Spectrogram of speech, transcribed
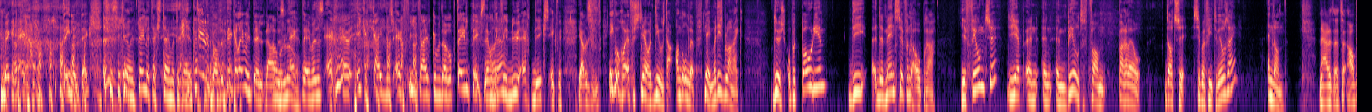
Ben ik echt teletext. Zit jij nou in teletext-termen te denken? Tuurlijk man, ik denk alleen maar in tele... Nou, dat is echt, nee, maar dat is echt... Ik kijk dus echt vier, vijf keer per dag op teletext. Hè, want Oh, ja? ik vind nu echt niks. Ik, vind, ja, ik wil gewoon even snel het nieuws. Nou, aan het onderwerp. Nee, maar dit is belangrijk. Dus op het podium, die, de mensen van de opera. Je filmt ze. Dus je hebt een, een, een beeld van parallel dat ze, ze maar virtueel zijn. En dan? Nou, het, het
